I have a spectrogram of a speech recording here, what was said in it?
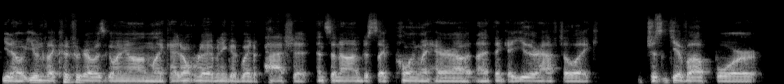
you know, even if I could figure out what was going on, like I don't really have any good way to patch it. And so now I'm just like pulling my hair out, and I think I either have to like just give up or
